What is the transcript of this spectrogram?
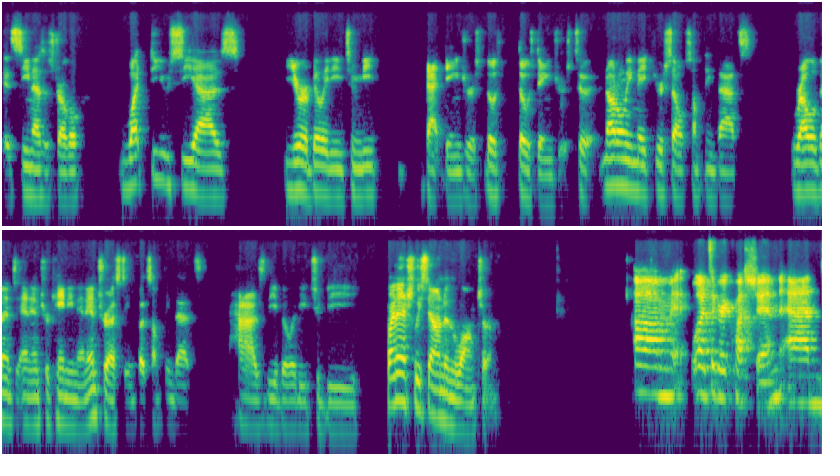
is seen as a struggle what do you see as your ability to meet that dangers those those dangers to not only make yourself something that's relevant and entertaining and interesting but something that has the ability to be financially sound in the long term um, well, it's a great question. And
